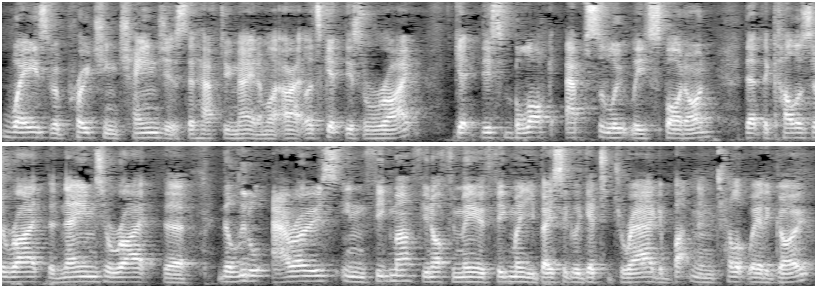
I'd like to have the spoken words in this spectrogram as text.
ways of approaching changes that have to be made. I'm like, all right, let's get this right. get this block absolutely spot on, that the colors are right, the names are right, the, the little arrows in Figma. If you're not familiar with Figma, you basically get to drag a button and tell it where to go.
